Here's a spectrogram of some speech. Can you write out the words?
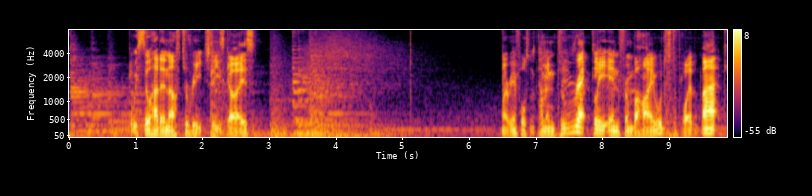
But we still had enough to reach these guys. Right, reinforcements coming directly in from behind. We'll just deploy at the back.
